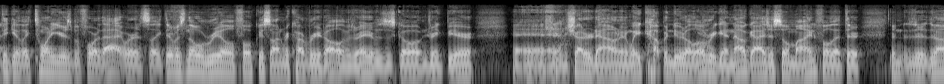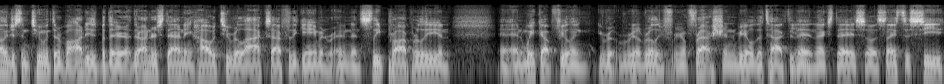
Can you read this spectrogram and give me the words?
thinking of like 20 years before that, where it's like there was no real focus on recovery at all. It was right; it was just go out and drink beer and, and, shut her down and wake up and do it all over again. Now guys are so mindful that they're, they're they're not only just in tune with their bodies, but they're they're understanding how to relax after the game and and, and sleep properly and and wake up feeling re- re- really you know fresh and be able to attack the day the next day. So it's nice to see you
